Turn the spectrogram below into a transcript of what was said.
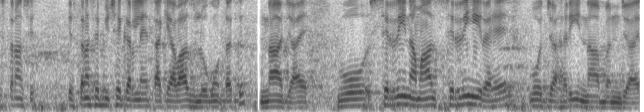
इस तरह से, इस तरह से पीछे कर लें ताकि आवाज़ लोगों तक ना जाए। वो सिर्री नमाज़ सिर्री ही रहे, वो जहरी ना बन जाए।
